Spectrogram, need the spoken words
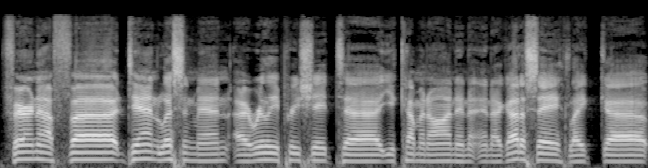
Fair enough, uh, Dan. Listen, man, I really appreciate uh, you coming on, and and I gotta say, like, uh,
